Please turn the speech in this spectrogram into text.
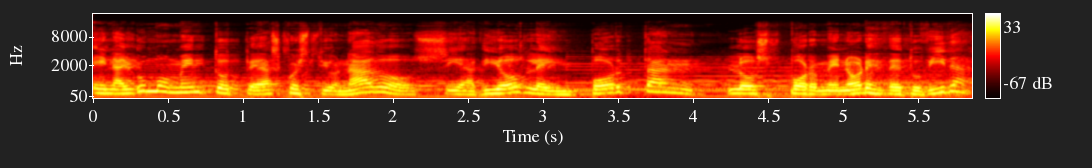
¿en algún momento te has cuestionado si a Dios le importan los pormenores de tu vida?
